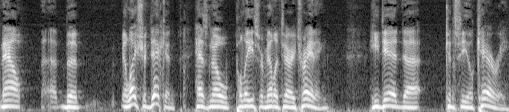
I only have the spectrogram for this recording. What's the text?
Now, uh, the Elisha Dicken has no police or military training. He did uh, conceal carry.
